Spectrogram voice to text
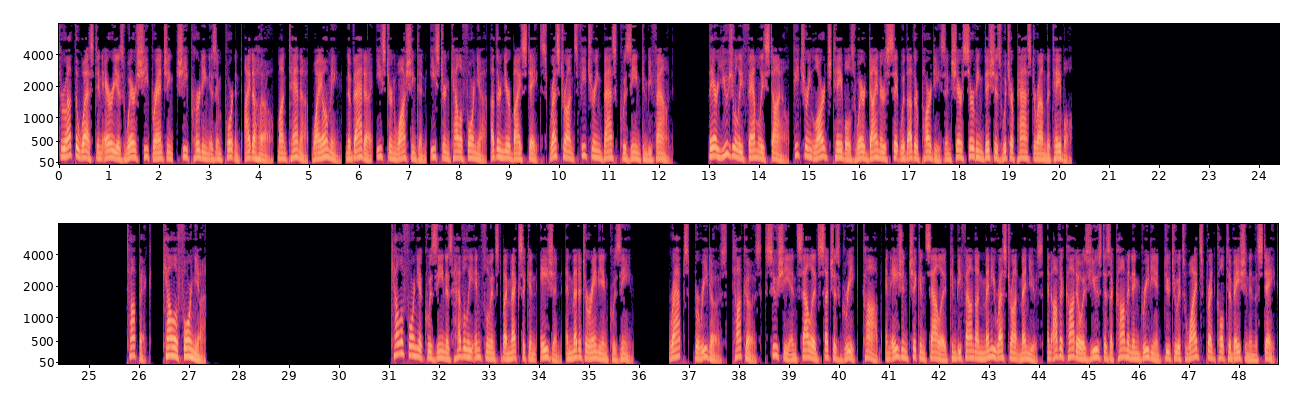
Throughout the West in areas where sheep ranching, sheep herding is important Idaho, Montana, Wyoming, Nevada, eastern Washington, eastern California, other nearby states restaurants featuring Basque cuisine can be found. They are usually family-style, featuring large tables where diners sit with other parties and share serving dishes which are passed around the table. California California cuisine is heavily influenced by Mexican, Asian, and Mediterranean cuisine. Wraps, burritos, tacos, sushi and salads such as Greek, Cobb, and Asian chicken salad can be found on many restaurant menus, and avocado is used as a common ingredient due to its widespread cultivation in the state.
